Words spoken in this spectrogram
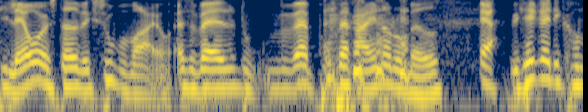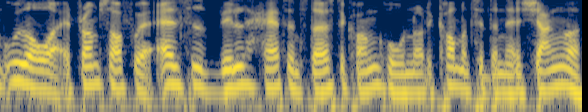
de laver jo stadigvæk Super Mario. Altså, hvad, er det, du, hvad, hvad regner du med? Ja. Vi kan ikke rigtig komme ud over, at From Software altid vil have den største kongekrone, når det kommer til den her genre.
